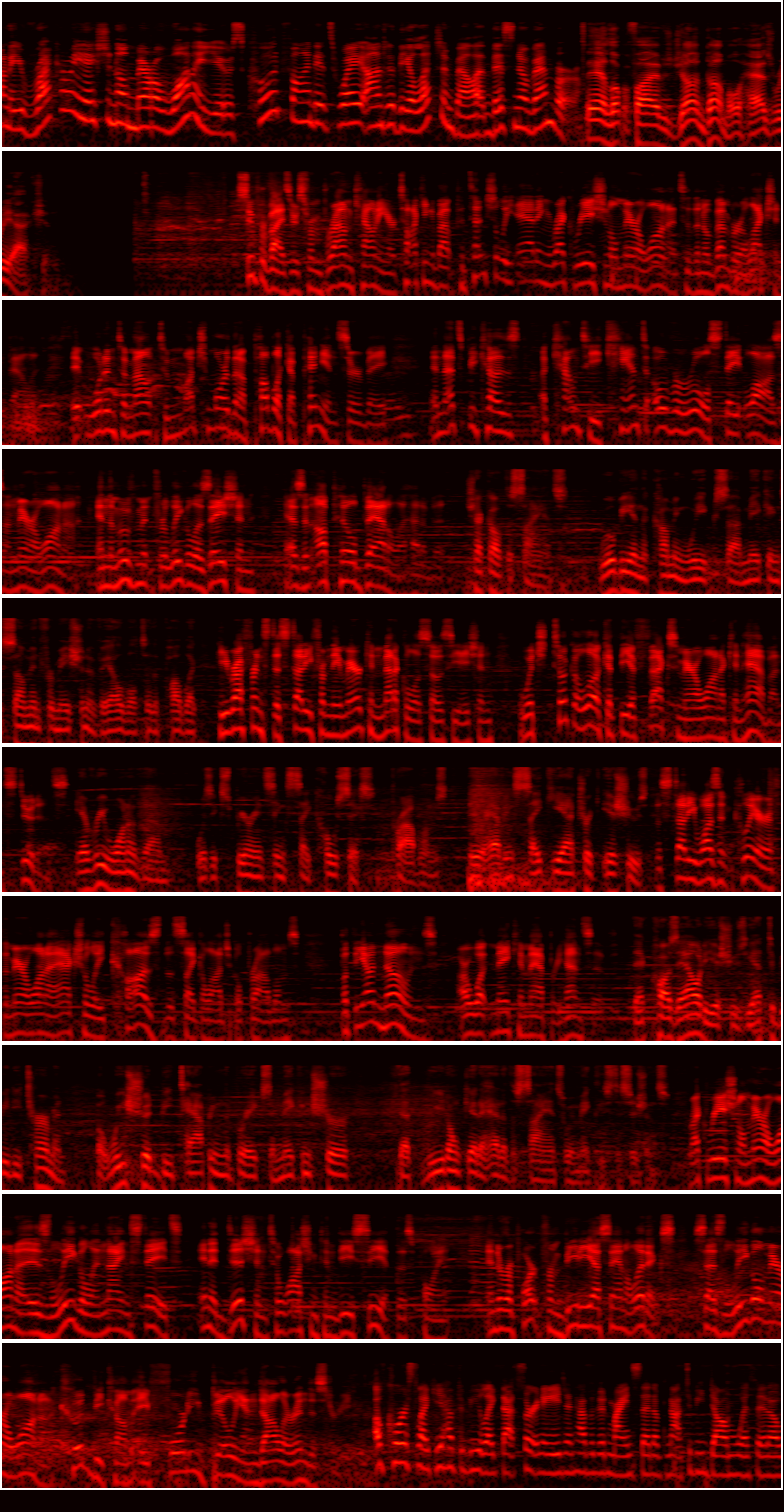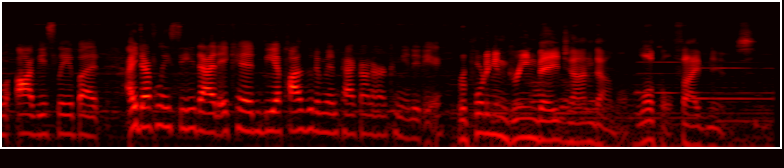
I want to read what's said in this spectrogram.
County, recreational marijuana use could find its way onto the election ballot this November. And Local 5's John Dummel has reaction. Supervisors from Brown County are talking about potentially adding recreational marijuana to the November election ballot. It wouldn't amount to much more than a public opinion survey, and that's because a county can't overrule state laws on marijuana, and the movement for legalization has an uphill battle ahead of it. Check out the science. We'll be in the coming weeks uh, making some information available to the public. He referenced a study from the American Medical Association, which took a look at the effects marijuana can have on students. Every one of them was experiencing psychosis problems. They were having psychiatric issues. The study wasn't clear if the marijuana actually caused the psychological problems, but the unknowns are what make him apprehensive. That causality issue is yet to be determined, but we should be tapping the brakes and making sure that we don't get ahead of the science when we make these decisions. Recreational marijuana is legal in nine states, in addition to Washington, D.C. at this point. And a report from BDS Analytics says legal marijuana could become a $40 billion industry. Of course, like you have to be like that certain age and have a good mindset of not to be dumb with it, obviously, but I definitely see that it can be a positive impact on our community. Reporting in Green Bay, John Dommel, Local 5 News.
